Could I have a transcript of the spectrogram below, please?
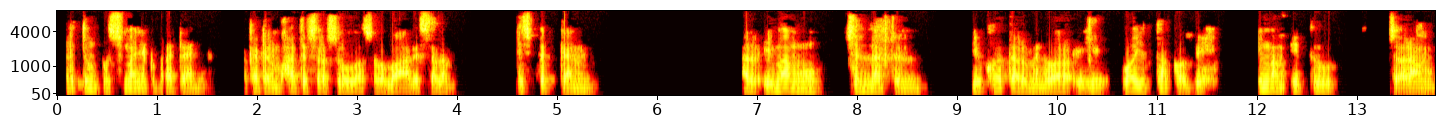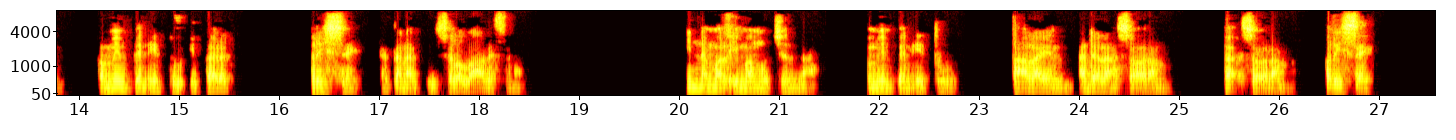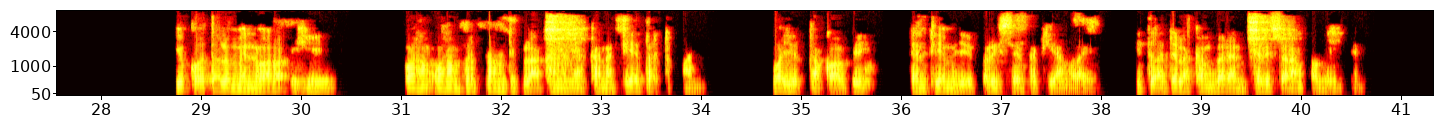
bertumpu semuanya kepadanya. Maka dalam hadis Rasulullah SAW disebutkan al-imamu jannatun yuqatalu min wara'ihi wa yuttaqabih. Imam itu seorang pemimpin itu ibarat perisai kata Nabi Shallallahu Alaihi Wasallam. Innamal imamu jannah. Pemimpin itu tak lain adalah seorang bak seorang perisai. Yukotalu min wara'ihi. Orang-orang berperang di belakangnya karena dia terdepan. Wa yuttaqabih dan dia menjadi perisai bagi yang lain. Itu adalah gambaran dari seorang pemimpin.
